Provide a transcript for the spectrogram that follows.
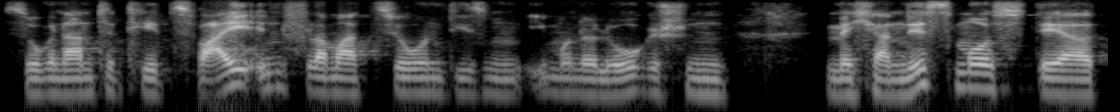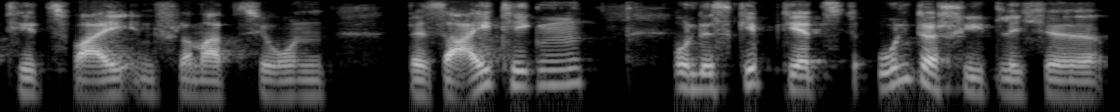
sogenannte T2-Inflammation, diesen immunologischen Mechanismus der T2-Inflammation beseitigen. Und es gibt jetzt unterschiedliche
